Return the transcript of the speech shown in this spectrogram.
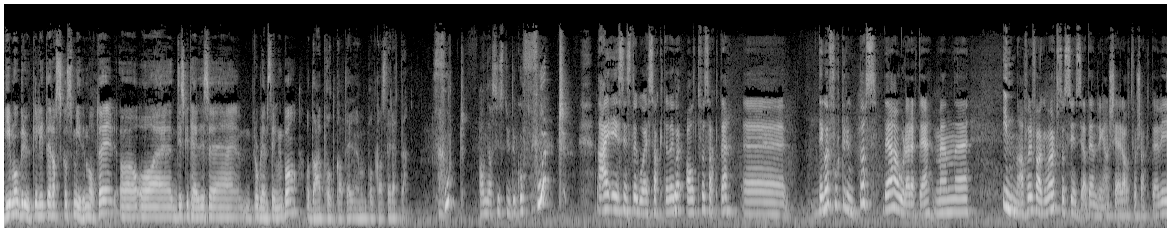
Vi må bruke litt raske og smidige måter å, å eh, diskutere disse problemstillingene på, og da er podkast til rette. Fort? Anja, syns du det går fort? Nei, jeg syns det går sakte. Det går altfor sakte. Eh, det går fort rundt oss, det har Ola rett i. Men eh, innafor faget vårt så syns jeg at endringene skjer altfor sakte. Vi,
